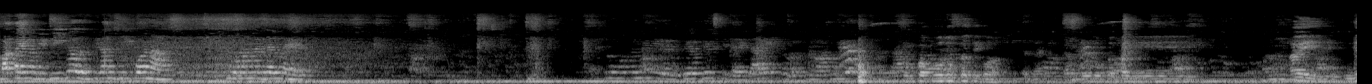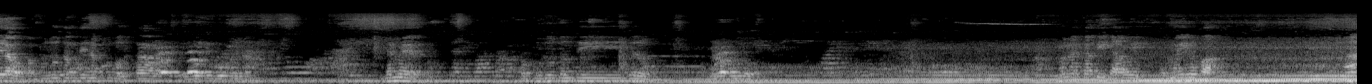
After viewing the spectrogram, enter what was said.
matay na bibigan, bilang di ko na. Kurang na dyan eh. Kung papulog ka, tiko. Papulog ka, ti... Ay, hindi daw. Papulutan din na pulog. Ta, ibo-ibo na. Damer. Papulutan ti galong. Pulog. Mana kati kawi. Kumaino pa. Ha?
